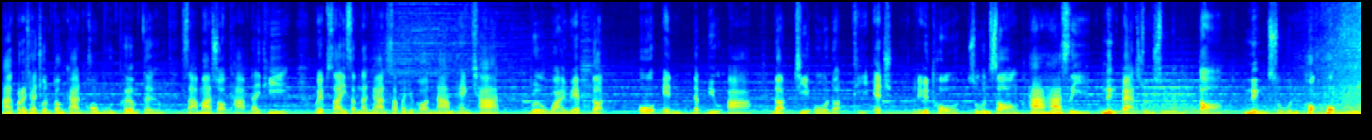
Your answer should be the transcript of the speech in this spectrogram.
หากประชาชนต้องการข้อมูลเพิ่มเติม สามารถสอบถามได้ที่ เว็บไซต์สำนักงานทรัพยากรน้ำแห่งชาติ onwr.go.th หรือโทร 02 554 1800 ต่อ 1066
